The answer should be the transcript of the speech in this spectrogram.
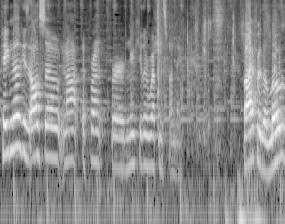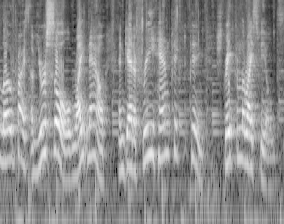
Pig milk is also not a front for nuclear weapons funding. Buy for the low, low price of your soul right now and get a free hand-picked pig straight from the rice fields.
